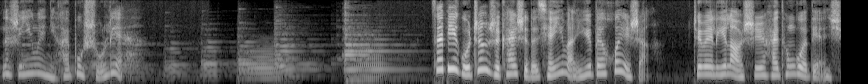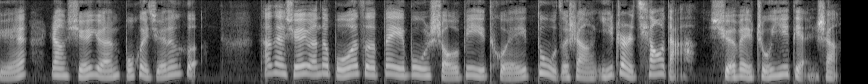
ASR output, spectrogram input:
那是因为你还不熟练。”在辟谷正式开始的前一晚预备会上，这位李老师还通过点穴让学员不会觉得饿。他在学员的脖子、背部、手臂、腿、肚子上一阵敲打，穴位逐一点上。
